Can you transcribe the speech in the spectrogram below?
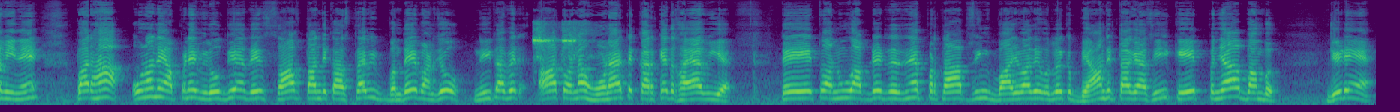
ਵੀ ਨੇ, ਪਰ ਹਾਂ, ਉਹਨਾਂ ਨੇ ਆਪਣੇ ਵਿਰੋਧੀਆਂ ਦੇ ਸਾਫ਼ ਤੰਜ ਕਸਤਾ ਵੀ ਬੰਦੇ ਬਣ ਜਾਓ, ਨਹੀਂ ਤਾਂ ਫਿਰ ਆ ਤੁਹਾਡਾ ਹੋਣਾ ਹੈ ਤੇ ਕਰਕੇ ਦਿਖਾਇਆ ਵੀ ਹੈ। ਤੇ ਤੁਹਾਨੂੰ ਅਪਡੇਟ ਦੇ ਦਿੰਦੇ ਹਾਂ, ਪ੍ਰਤਾਪ ਸਿੰਘ ਬਾਜਵਾ ਦੇ ਵੱਲੋਂ ਇੱਕ ਬਿਆਨ ਦਿੱਤਾ ਗਿਆ ਸੀ ਕਿ 50 ਬੰਬ ਜਿਹੜੇ ਹੈ,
